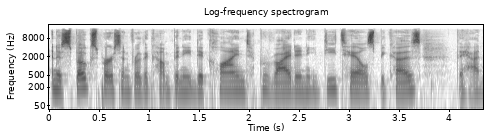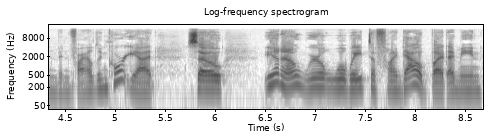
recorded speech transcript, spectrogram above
and a spokesperson for the company declined to provide any details because they hadn't been filed in court yet. So, you know, we'll we'll wait to find out. But I mean,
